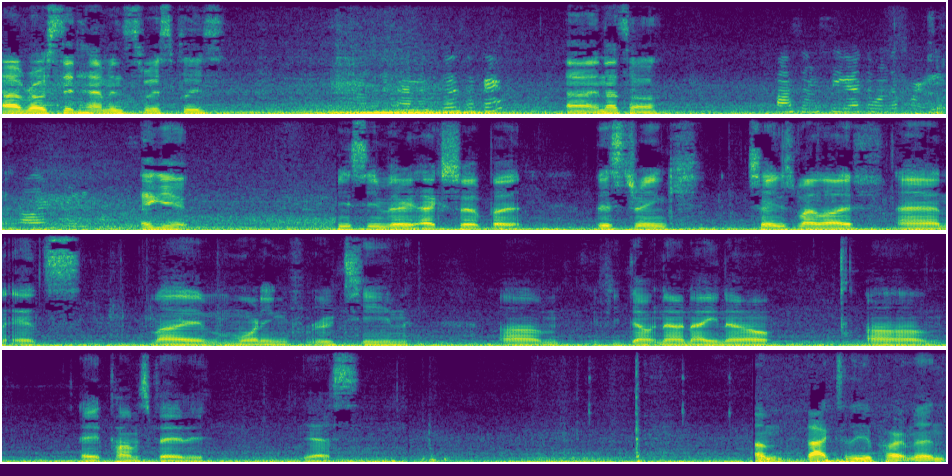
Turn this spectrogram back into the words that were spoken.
a roasted ham and Swiss, please. Roasted ham and Swiss, okay? Uh, and that's all. Awesome. So you got the one for eight dollars and eighty cents. Thank you. You seem very extra, but this drink changed my life, and it's my morning routine. Um, if you don't know, now you know. Um, eight pumps, baby. Yes. I'm back to the apartment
